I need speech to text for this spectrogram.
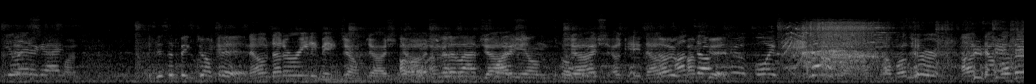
See you later, guys. Is this a big jump here? No, not a really big jump, Josh. Oh, Josh. I'm gonna land Josh. on top. Josh, okay, no. No, on I'm top good. of the roof, boys. on top of the roof. On top of the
